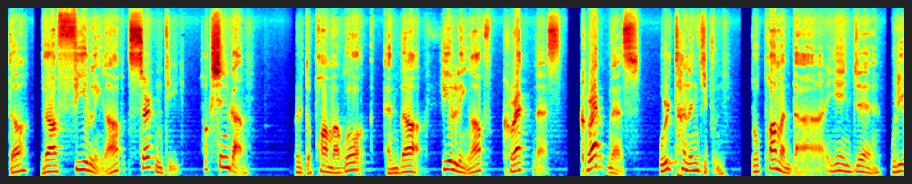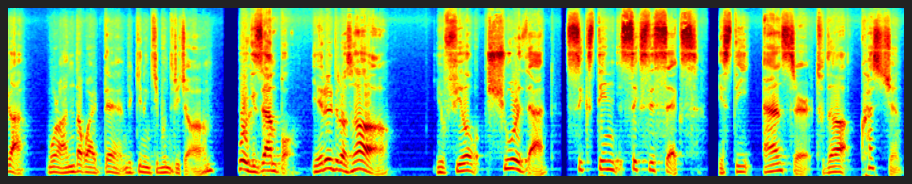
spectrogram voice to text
the the feeling of certainty 확신감을 또 포함하고 and the feeling of correctness correctness 옳다는 기분도 포함한다. 이게 이제 우리가 뭘 안다고 할 때 느끼는 기분들이죠. For example, 예를 들어서 you feel sure that 1666 is the answer to the question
